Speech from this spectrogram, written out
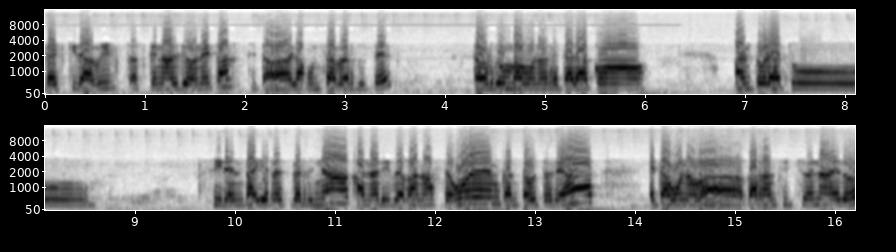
gaizki dabiltz, azken alde honetan, eta laguntza behar dute. Eta orduan, ba, bueno, horretarako antolatu ziren taierrez berdinak, kanari vegana zegoen, kantautoreak, eta bueno, ba, garrantzitsuena edo,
